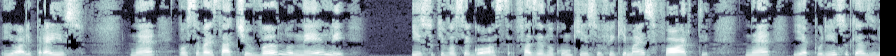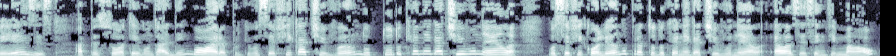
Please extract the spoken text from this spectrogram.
e olhe para isso, né? Você vai estar ativando nele isso que você gosta, fazendo com que isso fique mais forte, né? E é por isso que às vezes a pessoa tem vontade de ir embora, porque você fica ativando tudo que é negativo nela. Você fica olhando para tudo que é negativo nela. Ela se sente mal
